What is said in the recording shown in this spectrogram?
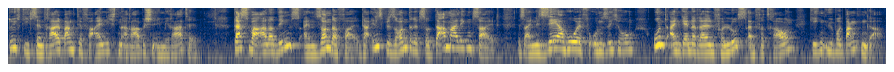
durch die Zentralbank der Vereinigten Arabischen Emirate. Das war allerdings ein Sonderfall, da insbesondere zur damaligen Zeit es eine sehr hohe Verunsicherung und einen generellen Verlust an Vertrauen gegenüber Banken gab.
